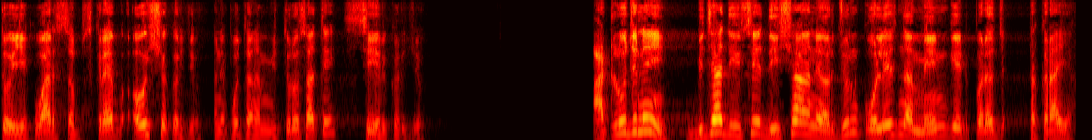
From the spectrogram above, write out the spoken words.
તો એકવાર સબસ્ક્રાઇબ અવશ્ય કરજો અને પોતાના મિત્રો સાથે શેર કરજો. આટલું જ નહીં, બીજા દિવસે દિશા અને અર્જુન કોલેજના મેઇન ગેટ પર જ ટકરાયા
